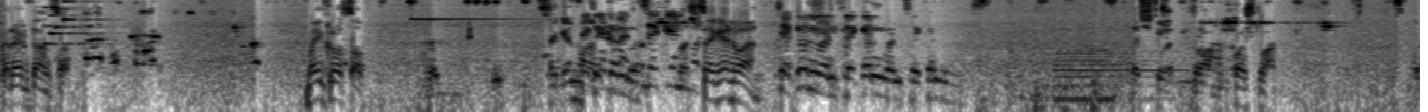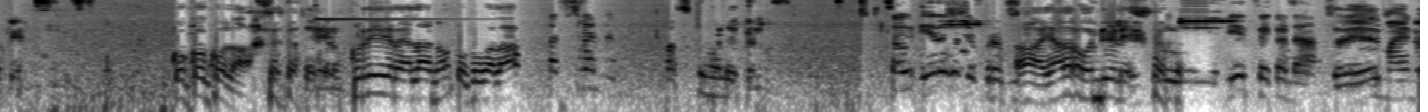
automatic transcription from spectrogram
correct answer Microsoft second one second one second one second one second one first one wrong one okay Coca Cola కుడిదీరా ఎలాను కోకో కోలా ఫస్ట్ వన్ ఏదో ఒకటి ఉంది ಹೇಳಿ సెకండ్ సరే mind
